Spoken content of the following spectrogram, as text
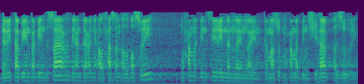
Dari tabi'in tabi'in besar di antaranya Al Hasan Al Basri, Muhammad bin Sirin dan lain-lain, termasuk Muhammad bin Syihab Az-Zuhri.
